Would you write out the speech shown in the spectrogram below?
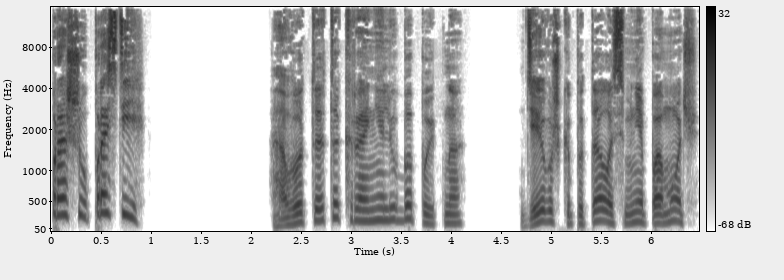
прошу, прости!» А вот это крайне любопытно. Девушка пыталась мне помочь.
